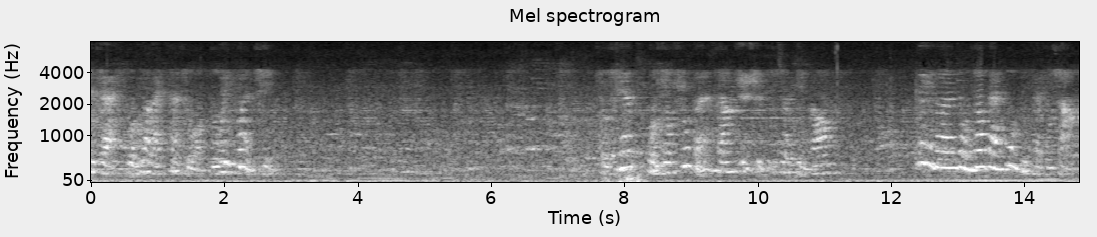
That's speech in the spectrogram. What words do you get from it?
现在我们要来探索何谓惯性。首先，我们用书本将直尺一端垫高，另一端用胶带固定在桌上。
